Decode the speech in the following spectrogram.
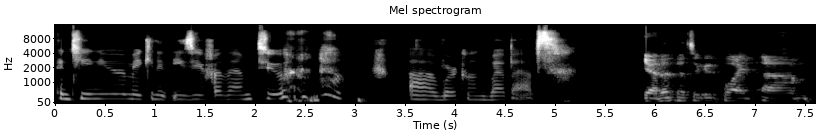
continue making it easier for them to uh, work on web apps. Yeah, that, that's a good point. Um,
